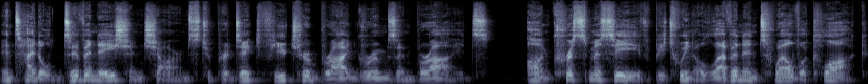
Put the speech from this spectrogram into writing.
entitled Divination Charms to Predict Future Bridegrooms and Brides. On Christmas Eve, between 11 and 12 o'clock,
